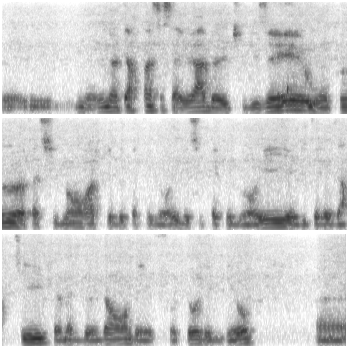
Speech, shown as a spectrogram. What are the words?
une, interface assez agréable à utiliser où on peut facilement racheter des catégories, des sous-catégories, éditer des articles, mettre dedans des photos, des vidéos. Euh,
